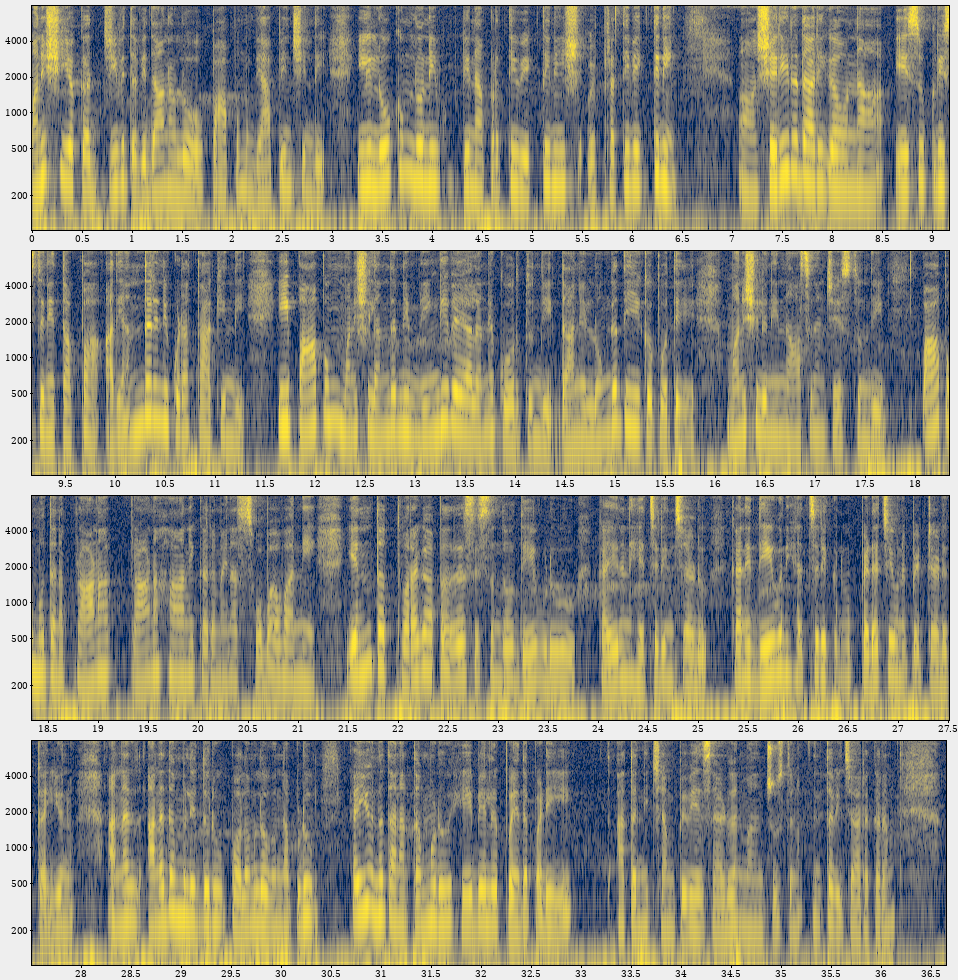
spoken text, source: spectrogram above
మనిషి యొక్క జీవిత విధానంలో పాపము వ్యాపించింది. ఈ లోకంలోని పుట్టిన ప్రతి వ్యక్తిని ప్రతి వ్యక్తిని శరీరధారిగా ఉన్న యేసుక్రీస్తుని తప్ప అది అందరినీ కూడా తాకింది. ఈ పాపం మనుషులందరినీ మృంగివేయాలని కోరుతుంది. దాన్ని లొంగదీయకపోతే మనుషులని నాశనం చేస్తుంది. పాపము తన ప్రాణ ప్రాణహానికరమైన స్వభావాన్ని ఎంత త్వరగా ప్రదర్శిస్తుందో దేవుడు కయ్యను హెచ్చరించాడు. కానీ దేవుని హెచ్చరికను పెడచెవిన పెట్టాడు కయ్యను. అన అన్నదమ్ములిద్దరూ పొలంలో ఉన్నప్పుడు కయ్యను తన తమ్ముడు హేబేలు మీద పడి అతన్ని చంపివేశాడు అని మనం చూస్తున్నాం. ఇంత విచారకరం.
